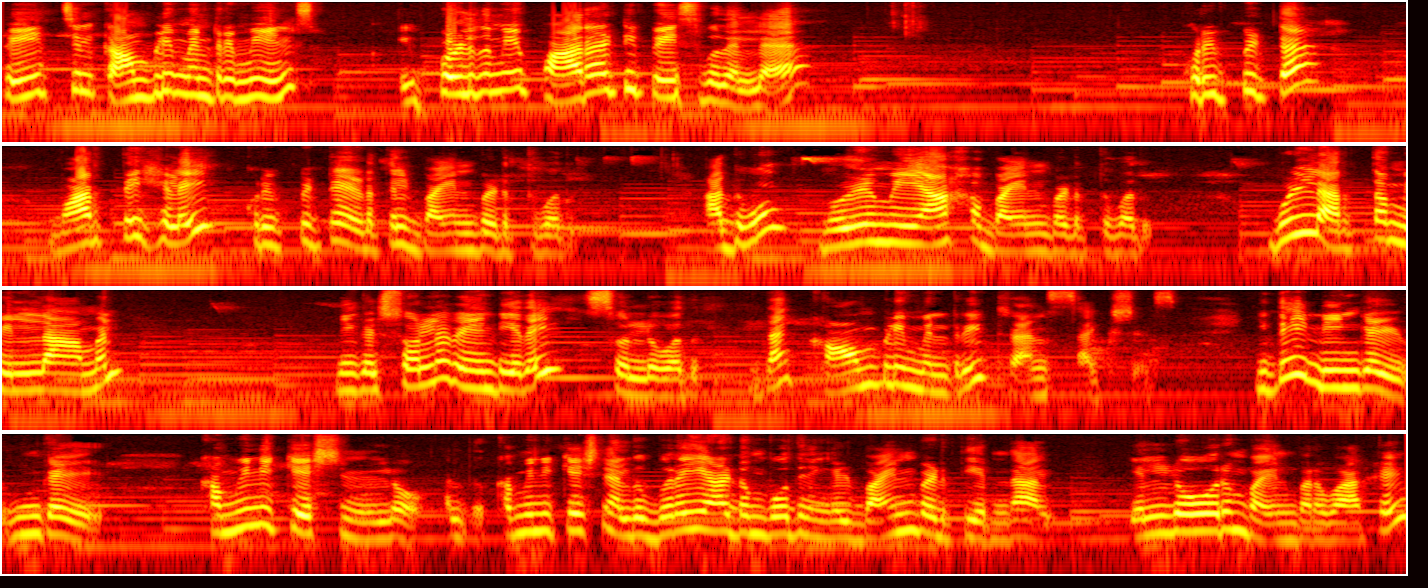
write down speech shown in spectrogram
பேச்சில் காம்ப்ளிமெண்ட்ரி மீன்ஸ் எப்பொழுதுமே பாராட்டி பேசுவதல்ல குறிப்பிட்ட வார்த்தைகளை குறிப்பிட்ட இடத்தில் பயன்படுத்துவது. அதுவும் முழுமையாக பயன்படுத்துவது. உள் அர்த்தம் இல்லாமல் நீங்கள் சொல்ல வேண்டியதை சொல்லுவது. இதுதான் காம்ப்ளிமெண்ட்ரி டிரான்சாக்ஷன்ஸ் இதை நீங்கள் உங்கள் கம்யூனிகேஷனிலோ அல்லது கம்யூனிகேஷன் அல்லது உரையாடும் போது நீங்கள் பயன்படுத்தியிருந்தால் எல்லோரும் பயன்பெறுவார்கள்.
